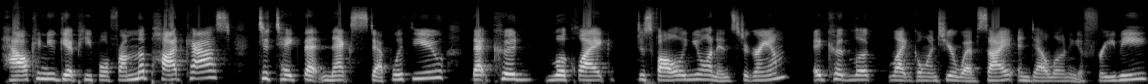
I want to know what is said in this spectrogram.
how can you get people from the podcast to take that next step with you? That could look like just following you on Instagram. It could look like going to your website and downloading a freebie.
